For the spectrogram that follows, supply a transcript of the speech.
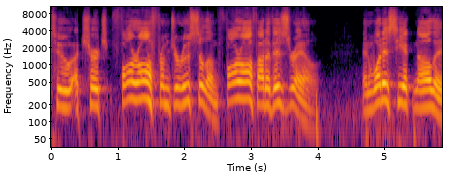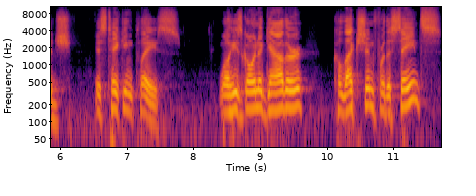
to a church far off from Jerusalem, far off out of Israel. And what does he acknowledge is taking place? Well, he's going to gather collection for the saints.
